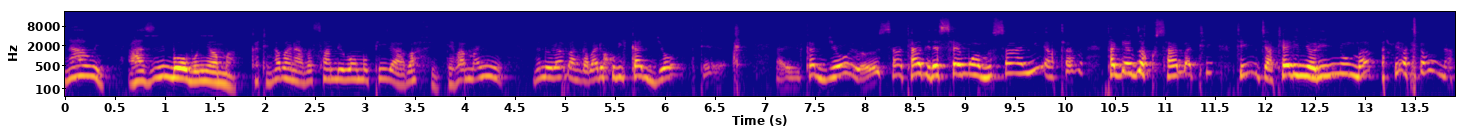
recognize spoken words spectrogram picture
naawe azimba obunyama kati nga bano abasambi b'omupiira abaffe tebamanyi genda olaba nga bali ku bikajjo ate ebikajjo oluusi ate abireseemu omusaayi ate tagenza kusamba ti- ti ate erinnyo linnuma ate muna-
